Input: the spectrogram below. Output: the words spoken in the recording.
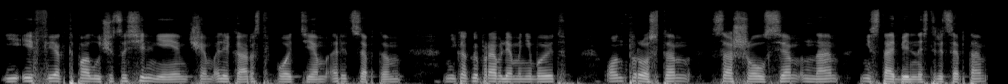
и эффект получится сильнее, чем лекарств по тем рецептам, никакой проблемы не будет. Он просто сошелся на нестабильность рецепта.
